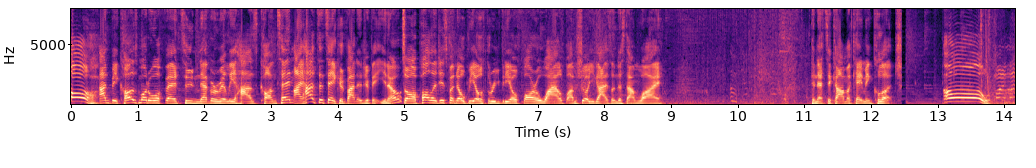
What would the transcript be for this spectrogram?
Oh, and because Modern Warfare 2 never really has content, I had to take advantage of it, you know? So apologies for no BO3 video for a while, but I'm sure you guys understand why. Kinetic armor came in clutch. Oh!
